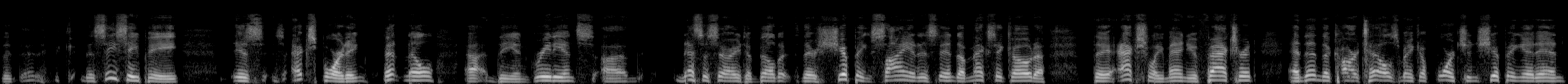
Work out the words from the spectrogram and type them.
the, the CCP is exporting fentanyl, uh, the ingredients uh, necessary to build it. They're shipping scientists into Mexico to they actually manufacture it, and then the cartels make a fortune shipping it in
